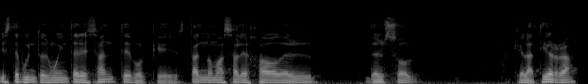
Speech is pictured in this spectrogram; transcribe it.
Y este punto es muy interesante porque estando más alejado del, Sol que la Tierra,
